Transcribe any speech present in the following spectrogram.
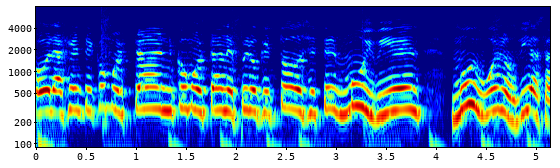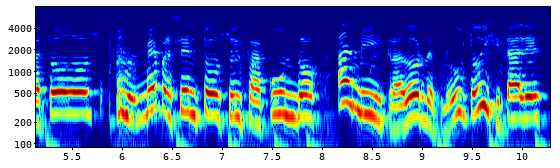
Hola gente, ¿cómo están? ¿Cómo están? Espero que todos estén muy bien. Muy buenos días a todos. Me presento, soy Facundo, administrador de productos digitales.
